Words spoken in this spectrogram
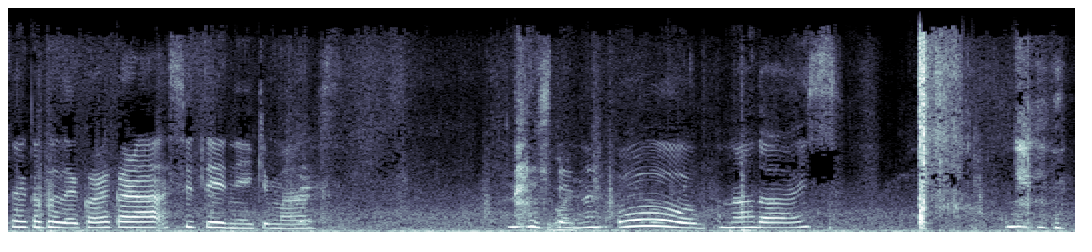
ということでこれからシティに行きます。何してんの？おおナダイス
